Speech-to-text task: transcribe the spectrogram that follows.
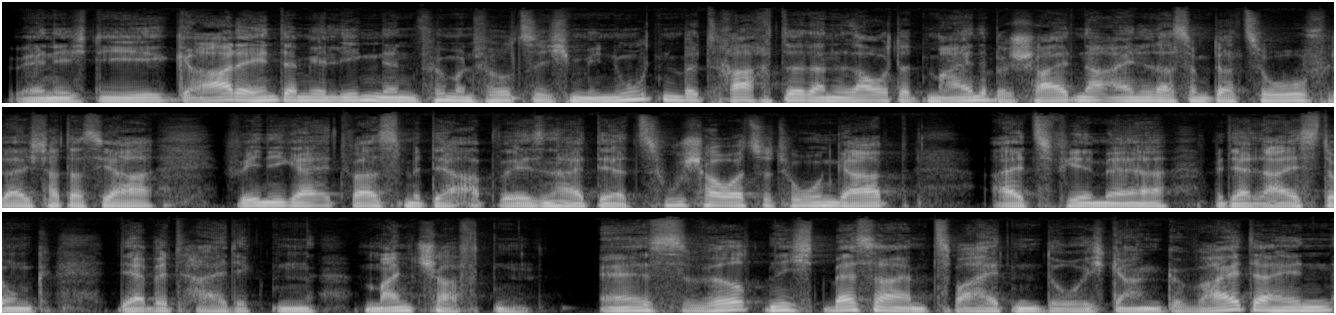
Wenn ich die gerade hinter mir liegenden 45 Minuten betrachte, dann lautet meine bescheidene Einlassung dazu, vielleicht hat das ja weniger etwas mit der Abwesenheit der Zuschauer zu tun gehabt, als vielmehr mit der Leistung der beteiligten Mannschaften. Es wird nicht besser im zweiten Durchgang. Weiterhin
